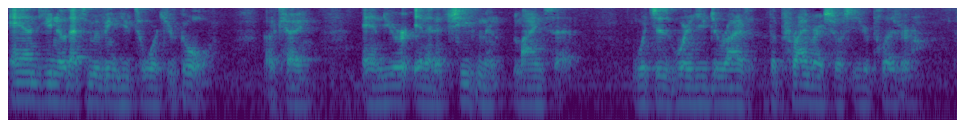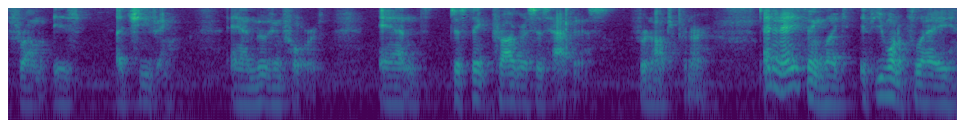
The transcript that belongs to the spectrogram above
and you know that's moving you towards your goal okay? And you're in an achievement mindset which is where you derive the primary source of your pleasure from is achieving and moving forward and just think progress is happiness for an entrepreneur and in anything like if you want to play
